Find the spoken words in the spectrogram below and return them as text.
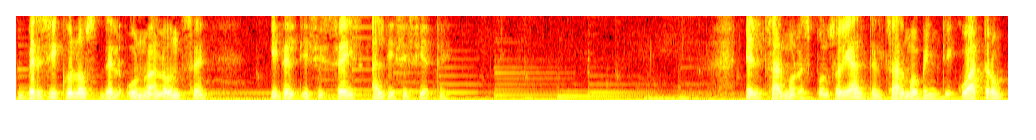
versículos del 1 al 11 y del 16 al 17. El Salmo responsorial del Salmo 24,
